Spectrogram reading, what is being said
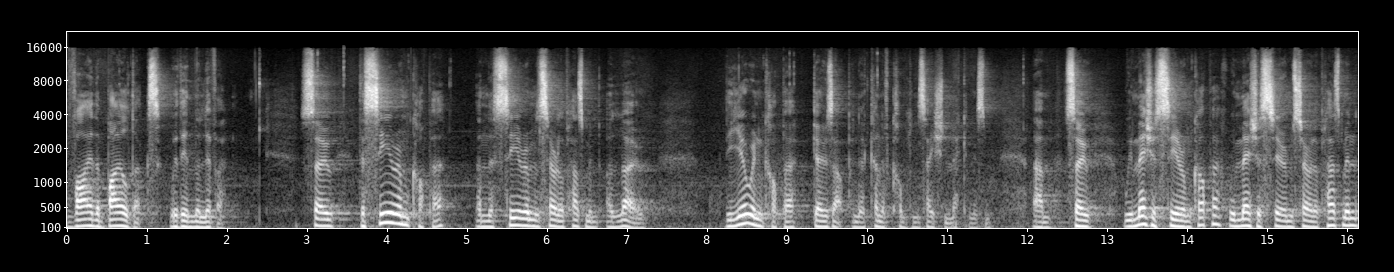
via the bile ducts within the liver. So the serum copper and the serum ceruloplasmin are low. The urine copper goes up in a kind of compensation mechanism. Um, so we measure serum copper, we measure serum ceruloplasmin,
